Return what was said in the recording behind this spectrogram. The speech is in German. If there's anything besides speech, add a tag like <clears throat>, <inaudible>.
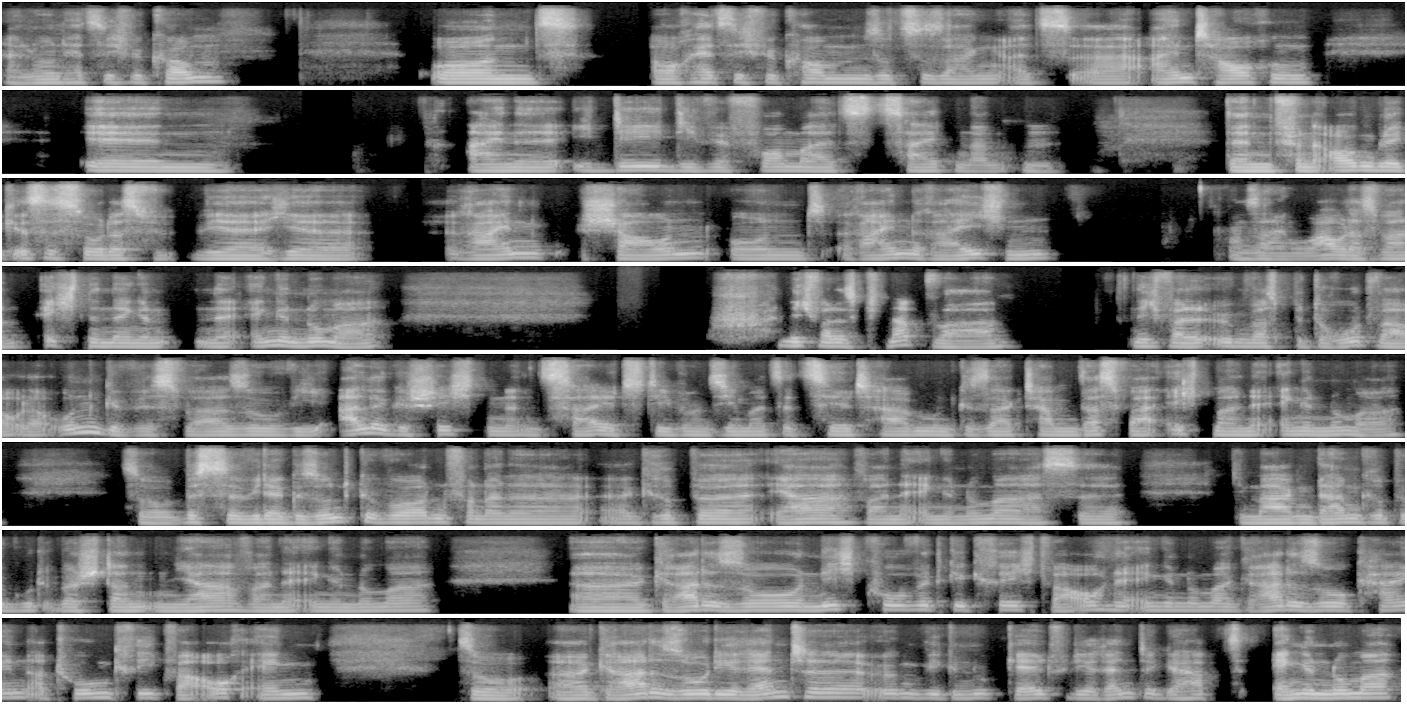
Hallo und herzlich willkommen. Und auch herzlich willkommen sozusagen als äh, Eintauchen in eine Idee, die wir vormals Zeit nannten. Denn für einen Augenblick ist es so, dass wir hier reinschauen und reinreichen und sagen, wow, das war echt eine, Menge, eine enge Nummer. Nicht, weil es knapp war, nicht weil irgendwas bedroht war oder ungewiss war, so wie alle Geschichten in Zeit, die wir uns jemals erzählt haben und gesagt haben, das war echt mal eine enge Nummer. So, bist du wieder gesund geworden von deiner äh, Grippe? Ja, war eine enge Nummer. Hast du die Magen-Darm-Grippe gut überstanden? Ja, war eine enge Nummer. Äh, Gerade so nicht Covid gekriegt, war auch eine enge Nummer. Gerade so kein Atomkrieg, war auch eng. So, äh, gerade so die Rente, irgendwie genug Geld für die Rente gehabt, enge Nummer.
